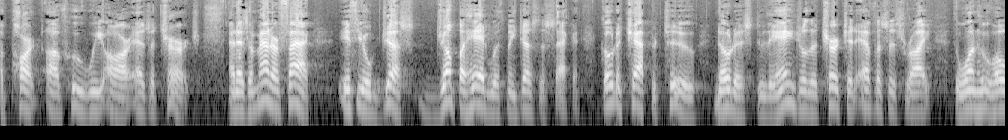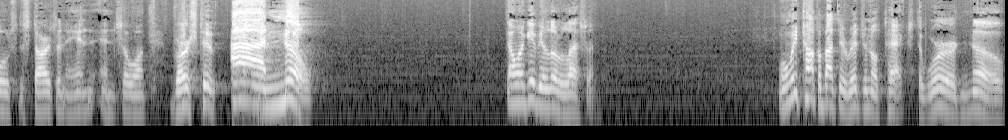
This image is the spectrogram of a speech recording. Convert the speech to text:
a part of who we are as a church. And as a matter of fact, if you'll just jump ahead with me just a second, go to chapter 2. Notice, do the angel of the church at Ephesus write, the one who holds the stars in the hand and so on. Verse 2, I know Now, I want to give you a little lesson. When we talk about the original text, the word know,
